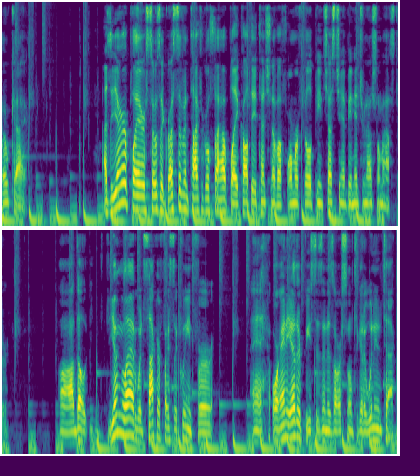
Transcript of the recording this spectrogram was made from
Okay. As a younger player, So's aggressive and tactical style play caught the attention of a former Philippine chess champion international master. Uh, the young lad would sacrifice the queen for uh, or any other pieces in his arsenal to get a winning attack.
